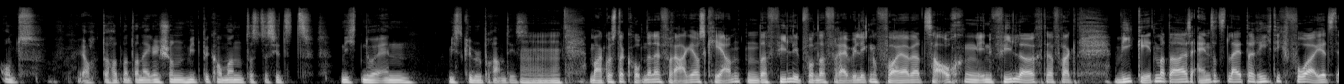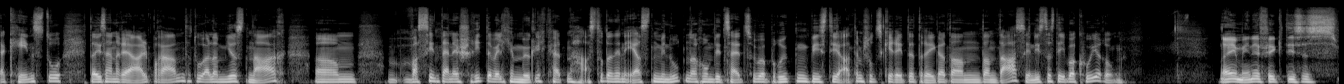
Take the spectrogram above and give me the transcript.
Und ja, da hat man dann eigentlich schon mitbekommen, dass das jetzt nicht nur ein Mistkübelbrand ist. Mhm. Markus, da kommt eine Frage aus Kärnten. Der Philipp von der Freiwilligen Feuerwehr Zauchen in Villach, der fragt, wie geht man da als Einsatzleiter richtig vor? Jetzt erkennst du, da ist ein Realbrand, du alarmierst nach. Ähm, was sind deine Schritte? Welche Möglichkeiten hast du dann in den ersten Minuten auch, um die Zeit zu überbrücken, bis die Atemschutzgeräteträger dann, dann da sind? Ist das die Evakuierung? Nein, im Endeffekt ist es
